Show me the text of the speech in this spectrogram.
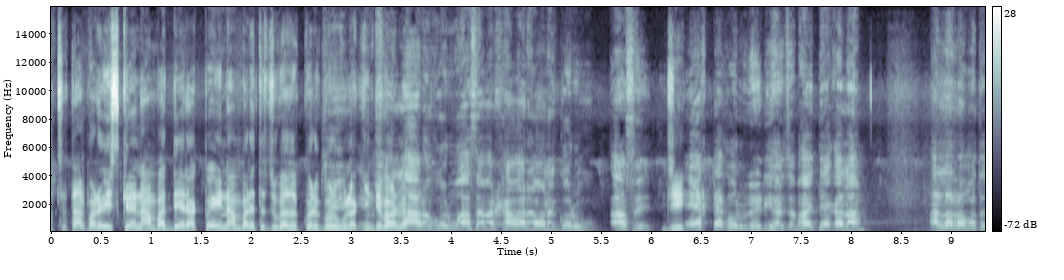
আচ্ছা তারপরে স্ক্রিনে নাম্বার দিয়ে রাখবে এই নাম্বারে তো যোগাযোগ করে গরুগুলা কিনতে পারবে। আরও গরু আছে আমার খামারে অনেক গরু আছে। জি। একটা গরু রেডি হয়েছে ভাই দেখালাম। আল্লাহর রহমতে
